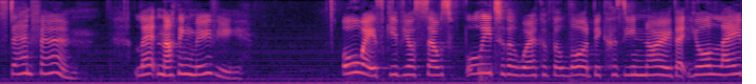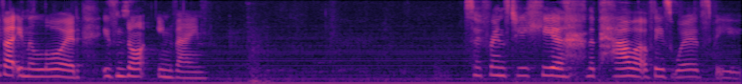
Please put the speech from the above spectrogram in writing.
Stand firm. Let nothing move you. Always give yourselves fully to the work of the Lord because you know that your labour in the Lord is not in vain. So, friends, do you hear the power of these words for you?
